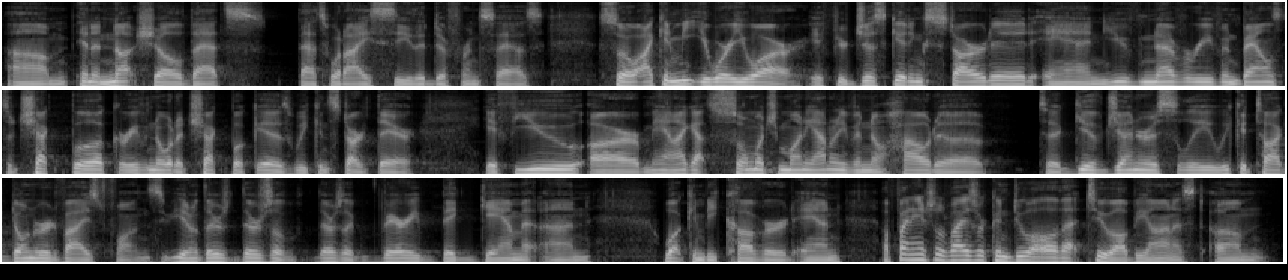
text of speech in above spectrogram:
Um, in a nutshell, that's that's what I see the difference as. So I can meet you where you are. If you're just getting started and you've never even balanced a checkbook or even know what a checkbook is, we can start there. If you are, man, I got so much money, I don't even know how to to give generously. We could talk donor advised funds. You know, there's there's a there's a very big gamut on what can be covered. And a financial advisor can do all of that too, I'll be honest. Um,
